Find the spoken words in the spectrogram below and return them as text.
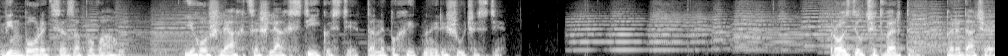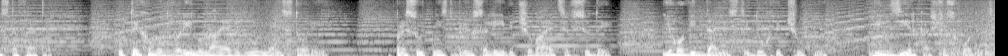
Він бореться за повагу. Його шлях це шлях стійкості та непохитної рішучості. Розділ четвертий. Передача естафети. У тихому дворі лунає відлуння історії. Присутність Брюса Лі відчувається всюди. Його відданість і дух відчутні. Він зірка, що сходить.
